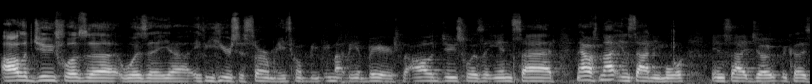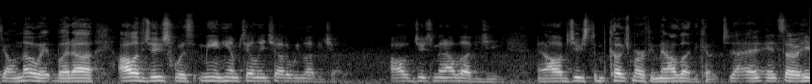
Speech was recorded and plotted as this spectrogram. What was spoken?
Olive juice was a was a uh, if he hears the sermon, he's to be he might be embarrassed. But olive juice was an inside. Now it's not inside anymore. Inside joke because y'all know it. But uh, olive juice was me and him telling each other we love each other. Olive juice man, I love you, G. And olive juice to Coach Murphy, man, I love you, Coach. And, so he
